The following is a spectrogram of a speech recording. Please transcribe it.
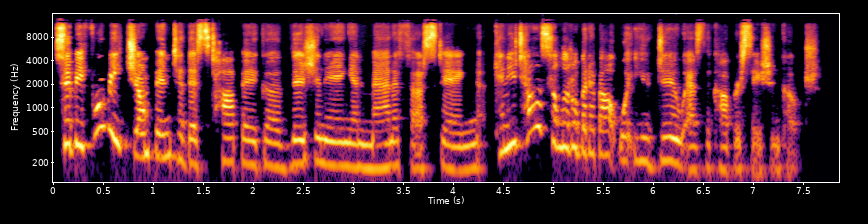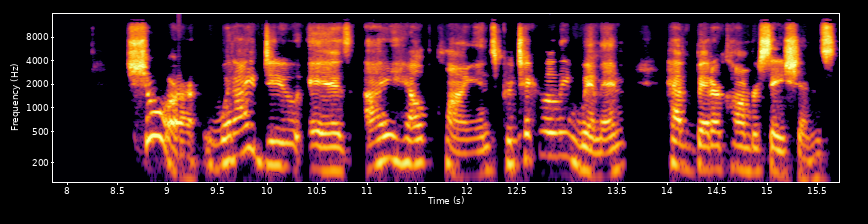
So, before we jump into this topic of visioning and manifesting, can you tell us a little bit about what you do as the conversation coach? Sure. What I do is I help clients, particularly women, have better conversations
